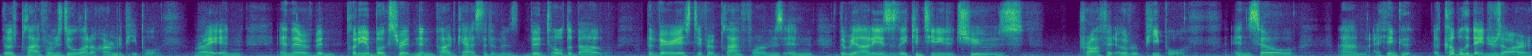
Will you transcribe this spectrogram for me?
those platforms do a lot of harm to people, right? And and there have been plenty of books written and podcasts that have been told about the various different platforms. And the reality is, is they continue to choose profit over people. And so um, I think a couple of the dangers are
